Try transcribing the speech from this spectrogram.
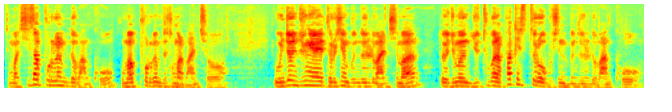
정말 시사 프로그램도 많고 음악 프로그램도 정말 많죠. 운전 중에 들으시는 분들도 많지만 또 요즘은 유튜브나 팟캐스트로 보시는 분들도 많고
